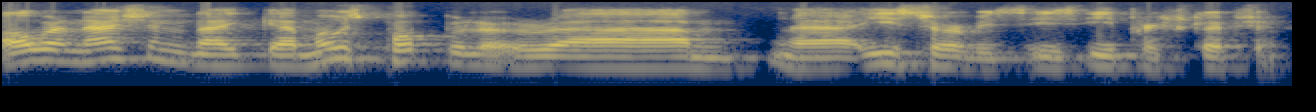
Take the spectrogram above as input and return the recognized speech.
Our national, like uh, most popular um, uh, e-service is e-prescription.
